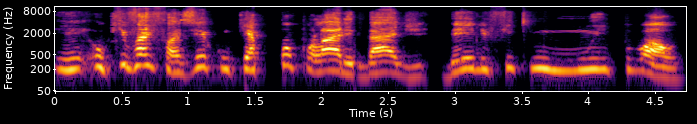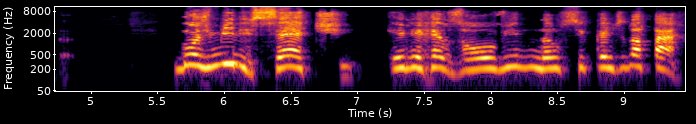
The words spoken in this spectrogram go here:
e o que vai fazer com que a popularidade dele fique muito alta. 2007, ele resolve não se candidatar.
